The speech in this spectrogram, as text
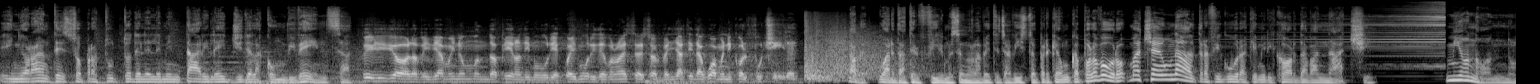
ignorante soprattutto delle elementari leggi della convivenza. Figliolo, viviamo in un mondo pieno di muri e quei muri devono essere sorvegliati da uomini col fucile. Vabbè, guardate il film se non l'avete già visto perché è un capolavoro, ma c'è un'altra figura che mi ricorda Vannacci. Mio nonno.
